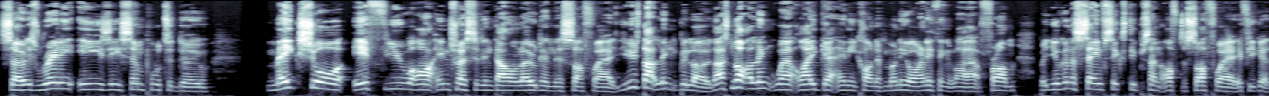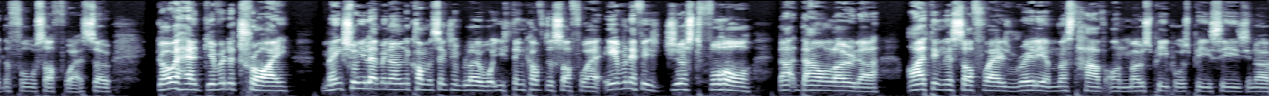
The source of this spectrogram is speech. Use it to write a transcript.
So it's really easy, simple to do make sure if you are interested in downloading this software use that link below. That's not a link where i get any kind of money or anything like that from but you're going to save 60% off the software if you get the full software. So go ahead give it a try. Make sure you let me know in the comment section below what you think of the software. Even if it's just for that downloader I think this software is really a must have on most people's PCs. You know,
